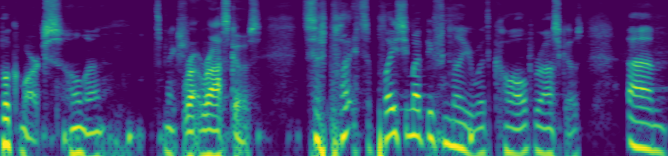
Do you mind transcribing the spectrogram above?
bookmarks. Hold on, let's make sure. Ro- Roscoe's. It's a, pla it's a place you might be familiar with called Roscoe's. Um,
